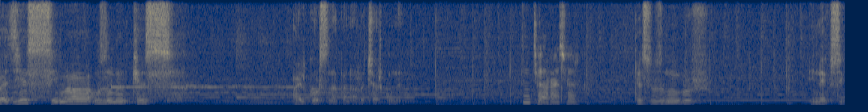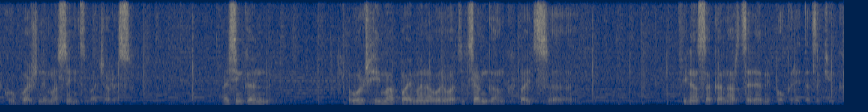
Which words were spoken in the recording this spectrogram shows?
Բայց ես հիմա ուզում եմ քեզ այլ գործնական առաջարկ ունեմ։ Ինչ առաջարկ։ Ես ուզում եմ, որ ինեքսիկո բաժնեմասը ինձ վաճառես։ Այսինքն, որ հիմա պայմանավորվածության գանք, բայց ֆինանսական հարցերը մի փոքր հետաձգենք։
